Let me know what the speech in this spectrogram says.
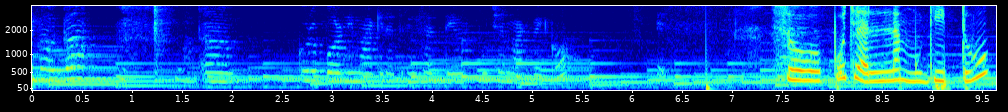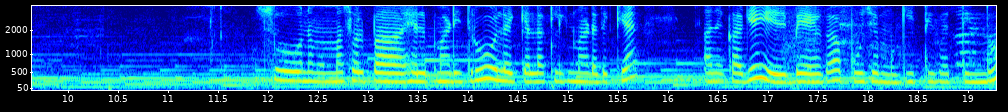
ಇವಾಗ ಗುರು ಪೌರ್ಣಿಮೆ ಆಗಿರೋದ್ರಿಂದ ದೇವ್ರ ಪೂಜೆ ಮಾಡಬೇಕು. ಸೊ ಪೂಜೆ ಎಲ್ಲ ಮುಗೀತು. ಸೊ ನಮ್ಮಮ್ಮ ಸ್ವಲ್ಪ ಹೆಲ್ಪ್ ಮಾಡಿದರು ಲೈಕ್ ಎಲ್ಲ ಕ್ಲೀನ್ ಮಾಡೋದಕ್ಕೆ. ಅದಕ್ಕಾಗಿ ಬೇಗ ಪೂಜೆ ಮುಗೀತು ಇವತ್ತಿಂದು.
